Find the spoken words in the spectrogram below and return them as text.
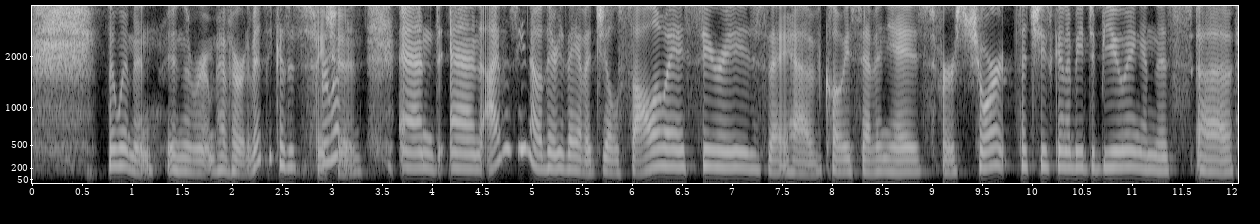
The women in the room have heard of it because it's for women. And and I was, you know, they they have a Jill Soloway series. They have Chloe Sevigny's first short that she's going to be debuting in this. Uh,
